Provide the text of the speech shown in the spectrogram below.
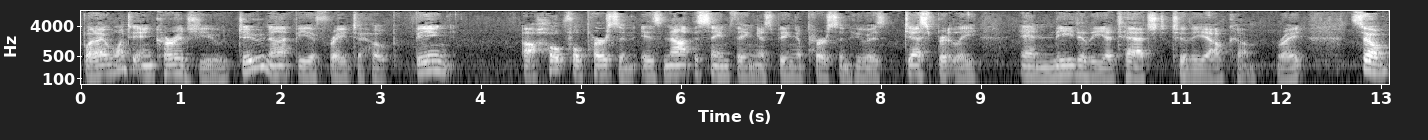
but I want to encourage you, do not be afraid to hope. Being a hopeful person is not the same thing as being a person who is desperately and needily attached to the outcome, right? So,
